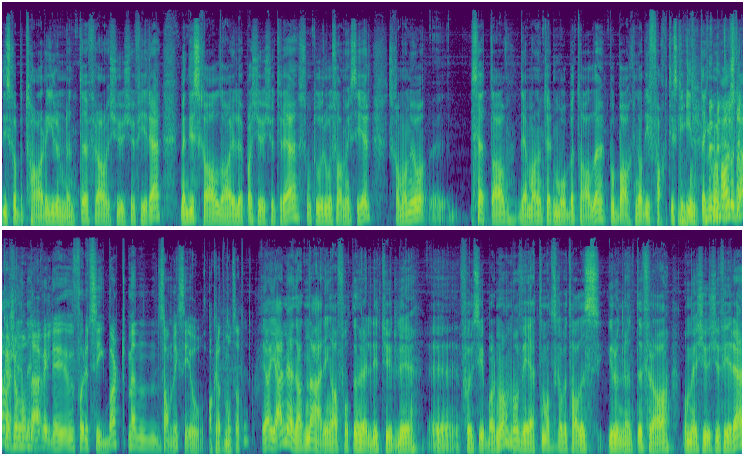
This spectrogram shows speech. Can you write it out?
de skal betale grunnrente fra 2024, men de skal da i løpet av 2023, som Tor O. Sandvik sier, skal man jo eh, sette av det man eventuelt må betale på bakgrunn av de faktiske mm. inntektene man har. Men Du snakker som om det er veldig forutsigbart, men Sandvik sier jo akkurat det motsatte. Ja, Jeg mener at næringa har fått en veldig tydelig eh, forutsigbar nå. Nå vet de at det skal betales grunnrente fra og med 2024.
